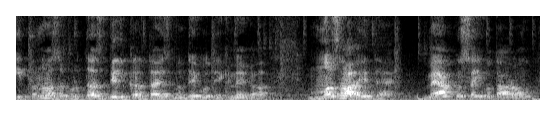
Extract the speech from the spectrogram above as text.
इतना ज़बरदस्त दिल करता है इस बंदे को देखने का। मज़ा आता है। मैं आपको सही बता रहा हूँ,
